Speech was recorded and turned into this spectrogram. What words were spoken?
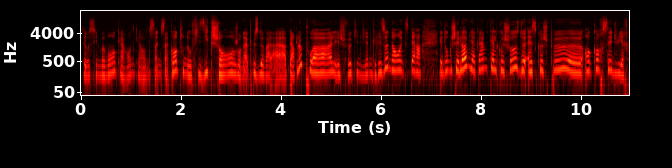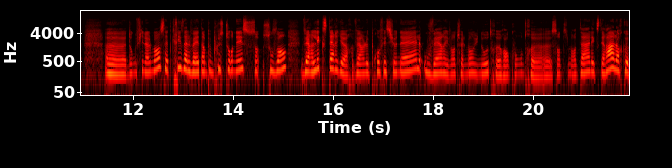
C'est aussi le moment 40, 45, 50 où nos physiques changent, on a plus de mal à perdre le poids, les cheveux qui deviennent grisonnants, etc. Et donc chez l'homme, il y a quand même quelque chose de est-ce que je peux euh, encore séduire? Euh, Donc finalement, cette crise, elle va être un peu plus tournée souvent vers l'extérieur, vers le professionnel ou vers éventuellement une autre rencontre euh, sentimentale, etc. Alors que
